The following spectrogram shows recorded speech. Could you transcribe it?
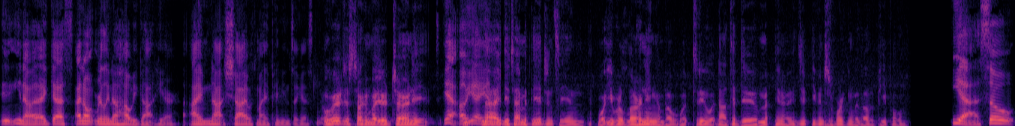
you know, I guess I don't really know how we got here. I'm not shy with my opinions, I guess. We are just talking about your journey. Yeah. Oh, yeah, yeah. No, your time at the agency and what you were learning about what to do, what not to do. You know, even just working with other people. Yeah. So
